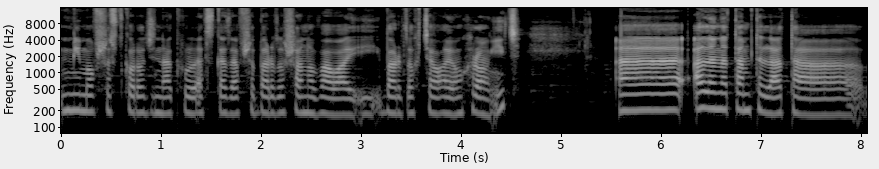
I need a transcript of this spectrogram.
mimo wszystko rodzina królewska zawsze bardzo szanowała i bardzo chciała ją chronić. E, ale na tamte lata,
